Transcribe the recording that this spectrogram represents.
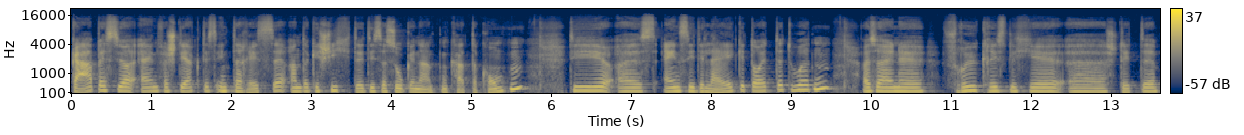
gab es ja ein verstärktes Interesse an der Geschichte dieser sogenannten Katakomben, die als Einsiedelei gedeutet wurden, also eine frühchristliche äh, Stätte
